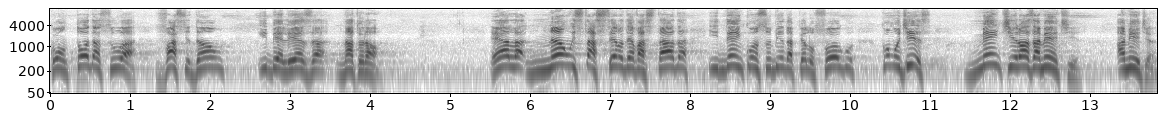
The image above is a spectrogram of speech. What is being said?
com toda a sua vastidão e beleza natural. Ela não está sendo devastada e nem consumida pelo fogo, como diz mentirosamente a mídia.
